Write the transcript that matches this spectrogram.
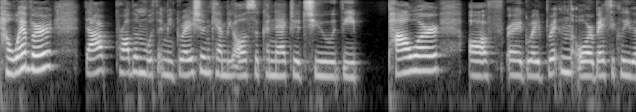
However, that problem with immigration can be also connected to the power of uh, Great Britain, or basically the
